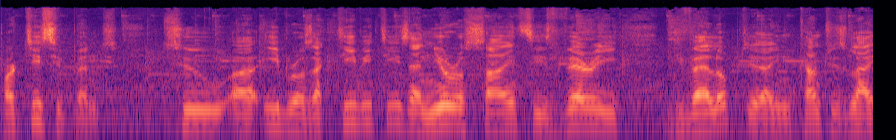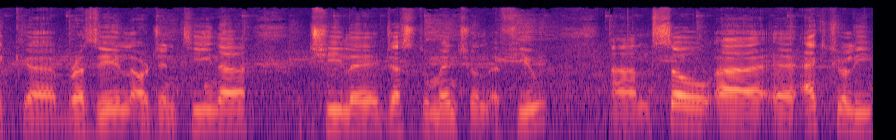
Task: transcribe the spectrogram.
participant to IBRO's activities and neuroscience is very developed uh, in countries like uh, Brazil, Argentina, Chile, just to mention a few. Um, so actually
